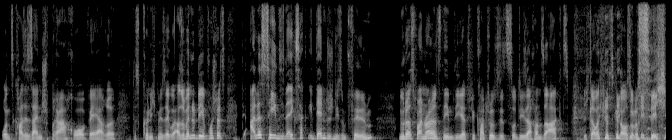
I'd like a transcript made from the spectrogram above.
und quasi sein Sprachrohr wäre, das könnte ich mir sehr gut. Also wenn du dir vorstellst, alle Szenen sind ja exakt identisch in diesem Film, nur dass Ryan Reynolds neben dir jetzt Pikachu sitzt und die Sachen sagt. Ich glaube, ich finde es genauso lustig.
